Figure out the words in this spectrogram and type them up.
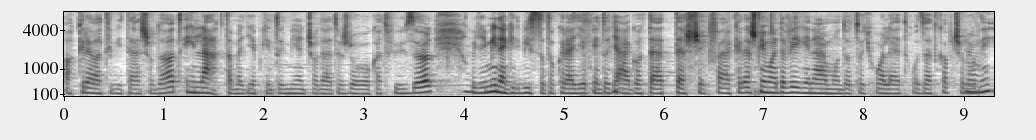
a kreativitásodat. Én láttam egyébként, hogy milyen csodálatos dolgokat fűzöl, mm. úgyhogy mindenkit biztatok rá egyébként, hogy Ágatát tessék felkeresni, majd a végén elmondod, hogy hol lehet hozzád kapcsolódni,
